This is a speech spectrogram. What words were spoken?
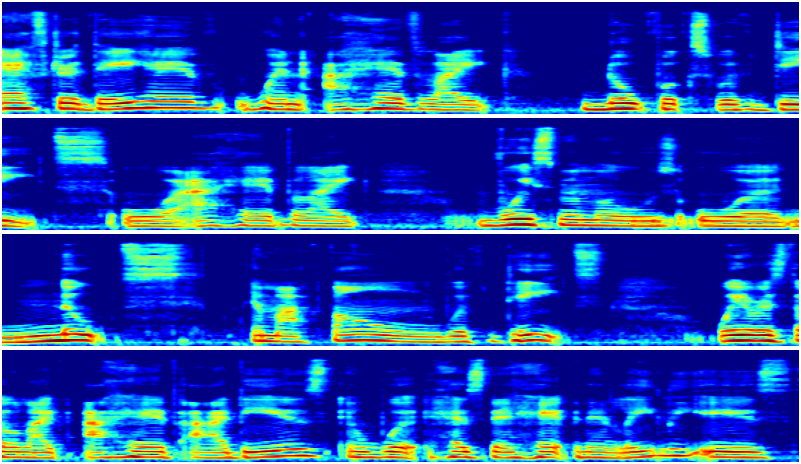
after they have when i have like notebooks with dates or i have like voice memos or notes in my phone with dates Whereas though like I have ideas and what has been happening lately is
